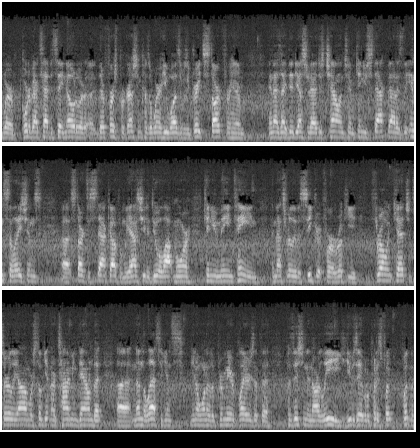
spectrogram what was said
where quarterbacks had to say no to it, uh, their first progression because of where he was. It was a great start for him. And as I did yesterday, I just challenged him: Can you stack that as the installations uh, start to stack up? And we asked you to do a lot more. Can you maintain? And that's really the secret for a rookie throw and catch. It's early on. We're still getting our timing down, but uh, nonetheless, against you know one of the premier players at the position in our league, he was able to put his foot foot in the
